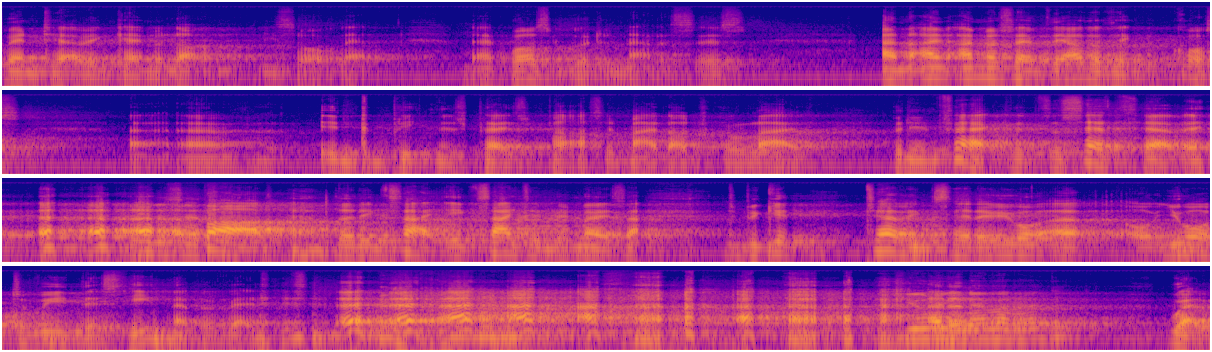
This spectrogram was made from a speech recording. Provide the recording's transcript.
when Turing came along, he saw that that was a good analysis. And I, I must say, the other thing, of course, uh, uh, incompleteness plays a part in my logical life. But in fact, it's the set theory that is part that excite, excited me most. Begin, Turing said, oh, you, ought, uh, you ought to read this. He'd never read it. Turing never read it? Well,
